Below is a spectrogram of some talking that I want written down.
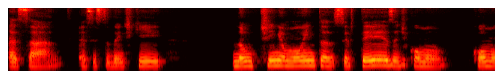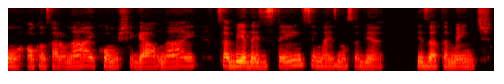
Essa, essa estudante que não tinha muita certeza de como, como alcançar o NAI, como chegar ao NAI, sabia da existência, mas não sabia exatamente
